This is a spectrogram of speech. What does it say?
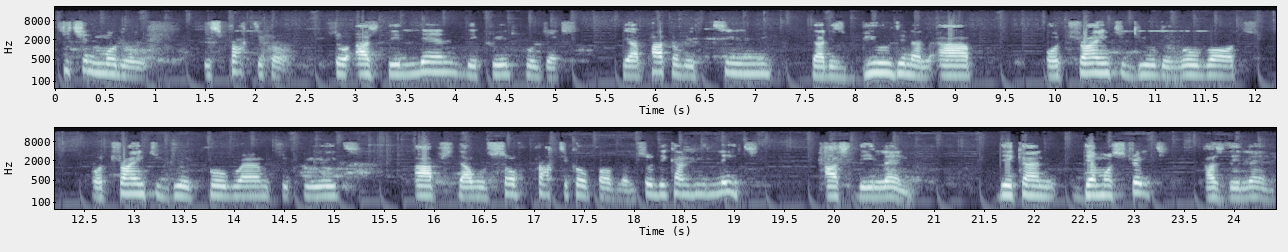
teaching model is practical. So as they learn, they create projects. They are part of a team that is building an app or trying to build a robot or trying to do a program to create apps that will solve practical problems. So they can relate as they learn. They can demonstrate as they learn.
